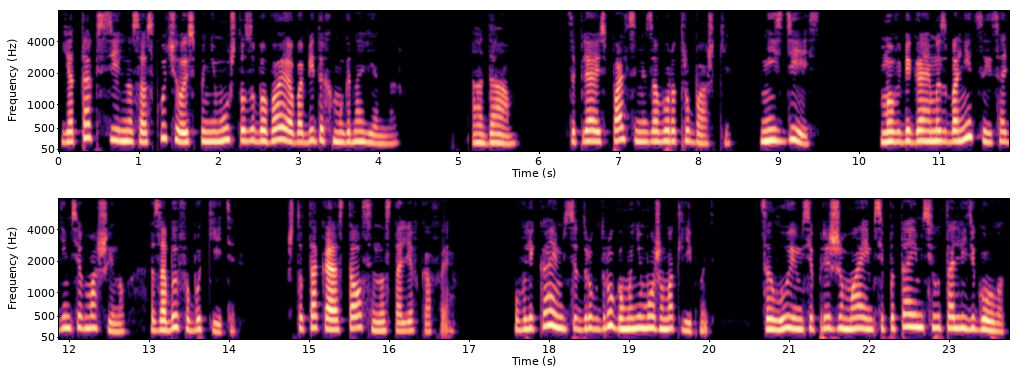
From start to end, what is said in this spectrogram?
Я так сильно соскучилась по нему, что забываю об обидах мгновенно. Адам. Цепляюсь пальцами за ворот рубашки. Не здесь. Мы выбегаем из больницы и садимся в машину, забыв о букете, что так и остался на столе в кафе. Увлекаемся друг другом и не можем отлипнуть. Целуемся, прижимаемся, пытаемся утолить голод.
